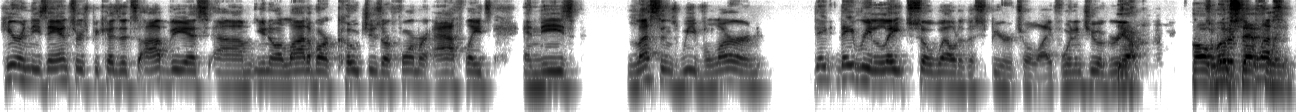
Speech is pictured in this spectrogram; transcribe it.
hearing these answers because it's obvious. Um, you know, a lot of our coaches are former athletes, and these lessons we've learned they they relate so well to the spiritual life. Wouldn't you agree? Yeah. Oh, so most definitely.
